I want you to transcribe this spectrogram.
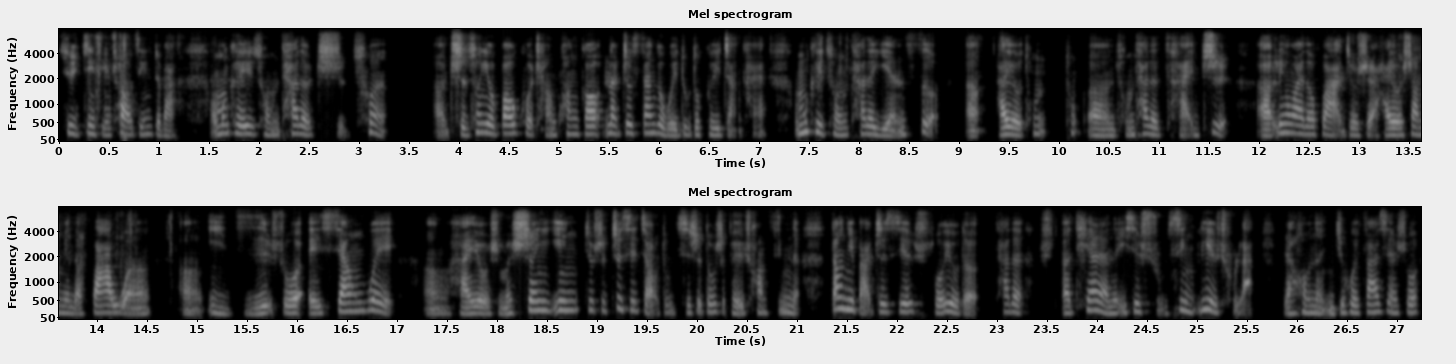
去进行创新，对吧？我们可以从它的尺寸啊，尺寸又包括长宽高，那这三个维度都可以展开。我们可以从它的颜色啊，还有通通嗯，从它的材质啊，另外的话就是还有上面的花纹嗯，以及说哎香味嗯，还有什么声音，就是这些角度其实都是可以创新的。当你把这些所有的它的呃天然的一些属性列出来，然后呢，你就会发现说，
